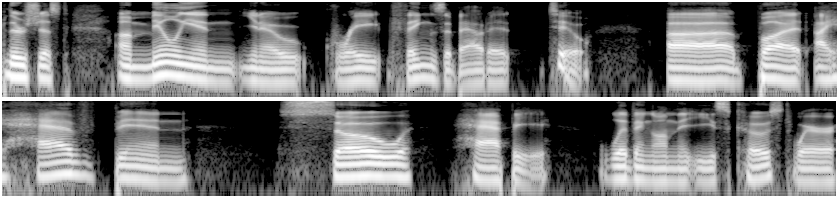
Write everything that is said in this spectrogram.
there's just a million you know great things about it too. Uh, but I have been so happy living on the East Coast where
